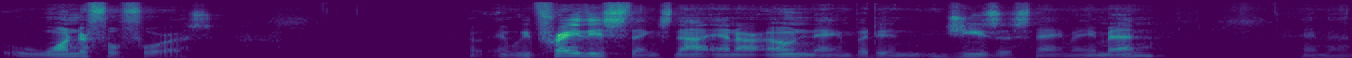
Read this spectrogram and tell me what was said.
wonderful for us. And we pray these things not in our own name, but in Jesus' name. Amen. Amen.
